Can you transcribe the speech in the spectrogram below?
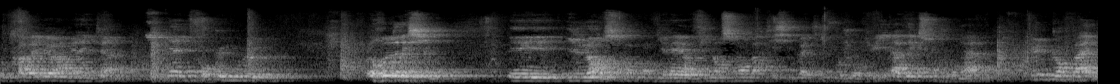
aux travailleurs américains, eh bien, il faut que nous le redressions. Et il lance, donc on dirait un financement participatif aujourd'hui, avec son journal, une campagne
